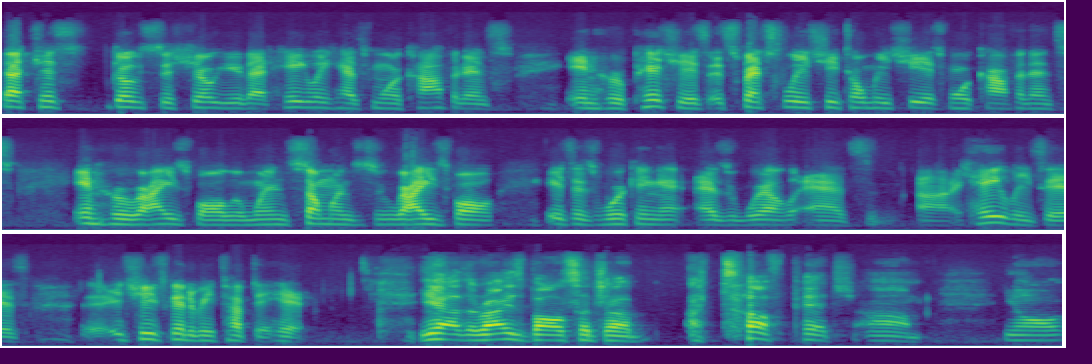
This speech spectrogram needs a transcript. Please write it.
That just goes to show you that Haley has more confidence in her pitches, especially she told me she has more confidence in her rise ball. And when someone's rise ball is as working as well as uh, Haley's is, uh, she's going to be tough to hit. Yeah, the rise ball is such a, a tough pitch. Um, you know,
